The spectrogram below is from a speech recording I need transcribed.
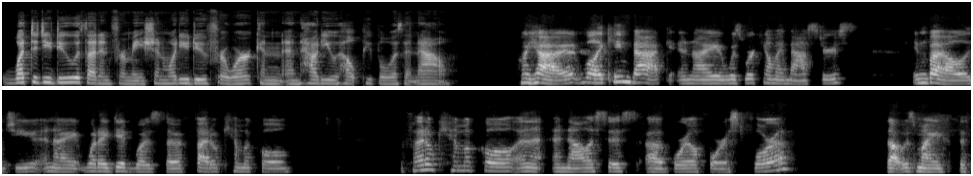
What did you do with that information? What do you do for work and, and how do you help people with it now? Well, yeah. Well, I came back and I was working on my master's in biology. And I what I did was the phytochemical the phytochemical analysis of boreal forest flora that was my the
